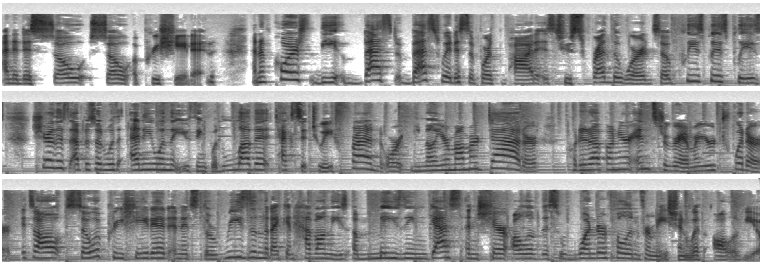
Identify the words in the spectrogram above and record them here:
and it is so, so appreciated. And of course, the best, best way to support the pod is to spread the word. So please, please, please share this episode with anyone that you think would love it. Text it to a friend or email your mom or dad or put it up on your Instagram or your Twitter. It's all so appreciated, and it's the reason that I can have on these amazing guests and share all of this wonderful information with all of you.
